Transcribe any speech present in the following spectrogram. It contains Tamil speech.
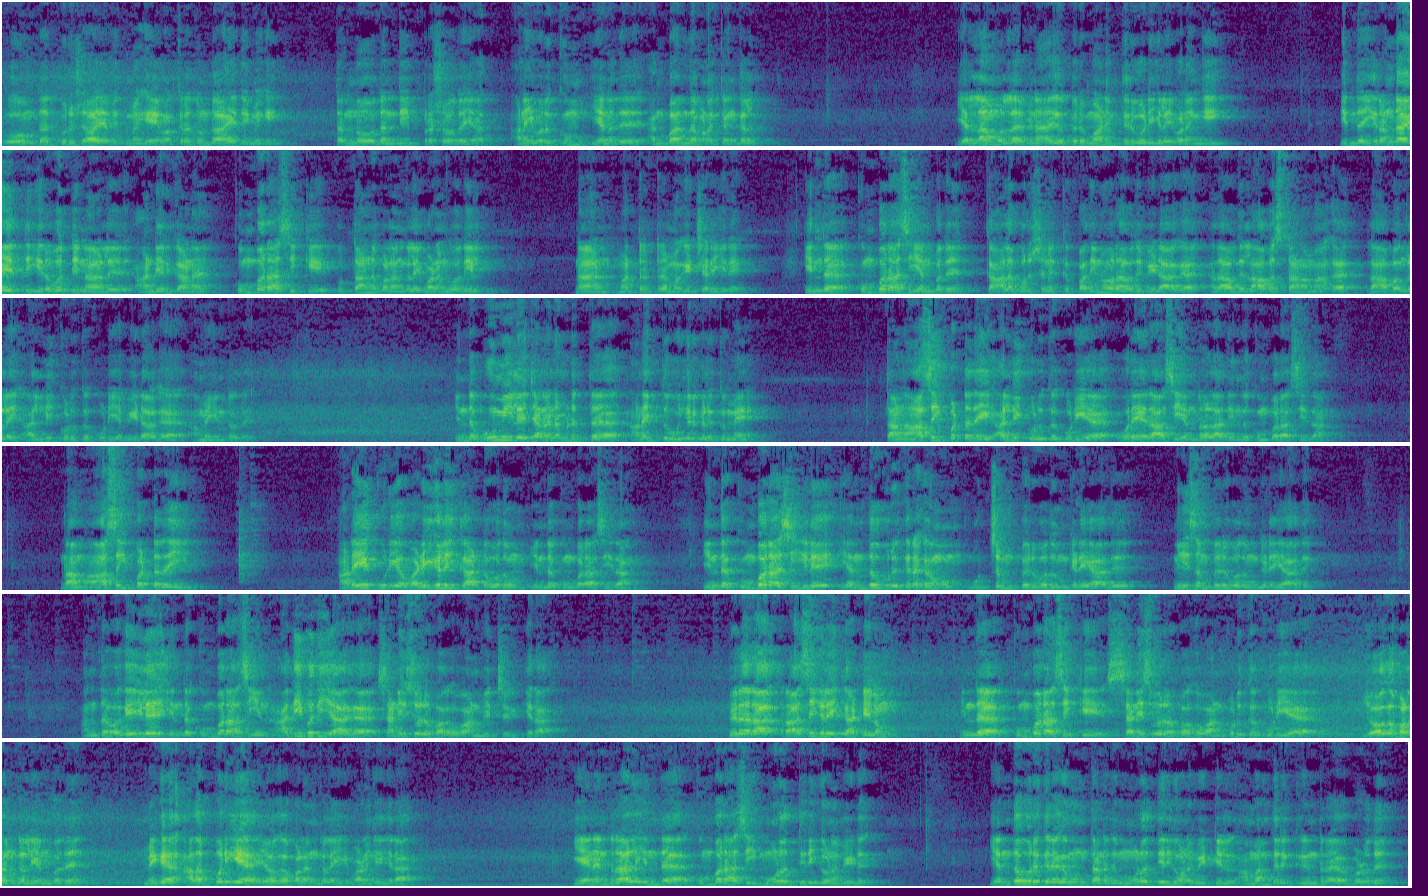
ஓம் தத்புருஷாய வித்மகே வக்ரதுண்டாய தீமகி தன்னோ தந்தி பிரசோதயாத். அனைவருக்கும் எனது அன்பார்ந்த வணக்கங்கள். எல்லாம் வல்ல விநாயகப் பெருமானின் திருவடிகளை வணங்கி இந்த இரண்டாயிரத்தி இருபத்தி நாலு ஆண்டிற்கான கும்பராசிக்கு புத்தாண்டு பலன்களை வழங்குவதில் நான் மற்றற்ற மகிழ்ச்சி அடைகிறேன் இந்த கும்பராசி என்பது காலபுருஷனுக்கு பதினோராவது வீடாக அதாவது லாபஸ்தானமாக லாபங்களை அள்ளி கொடுக்கக்கூடிய வீடாக அமைகின்றது. இந்த பூமியிலே ஜனனமெடுத்த அனைத்து உயிர்களுக்குமே தான் ஆசைப்பட்டதை அள்ளி கொடுக்கக்கூடிய ஒரே ராசி என்றால் அது இந்த கும்பராசி தான் நாம் ஆசைப்பட்டதை அடையக்கூடிய வழிகளை காட்டுவதும் இந்த கும்பராசி தான் இந்த கும்பராசியிலே எந்த ஒரு கிரகமும் உச்சம் பெறுவதும் கிடையாது நீசம் பெறுவதும் கிடையாது. அந்த வகையிலே இந்த கும்பராசியின் அதிபதியாக சனீஸ்வர பகவான் வீற்றிருக்கிறார். பிற ரா- ராசிகளை காட்டிலும் இந்த கும்பராசிக்கு சனீஸ்வர பகவான் கொடுக்கக்கூடிய யோக பலன்கள் என்பது மிக அளப்பரிய யோக பலன்களை வழங்குகிறார். ஏனென்றால் இந்த கும்பராசி மூலத்திரிகோண வீடு. எந்த ஒரு கிரகமும் தனது மூலத்திரிகோண வீட்டில் அமர்ந்திருக்கின்ற பொழுது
